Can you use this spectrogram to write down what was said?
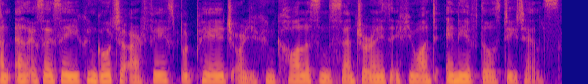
And as I say, you can go to our Facebook page or you can call us in the centre or anything if you want any of those details.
